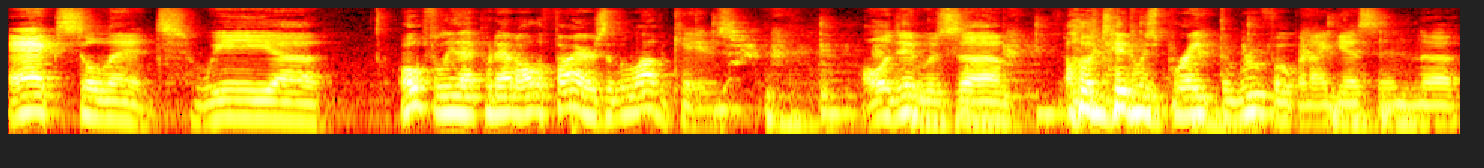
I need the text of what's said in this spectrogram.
Excellent. We, uh, hopefully that put out all the fires of the lava caves. All it did was, uh, all it did was break the roof open, I guess, and uh,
